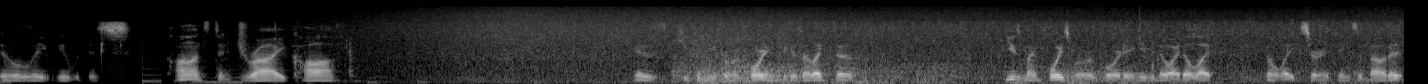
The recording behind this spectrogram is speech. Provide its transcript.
ill lately with this constant dry cough. Is keeping me from recording because I like to use my voice when recording, even though I don't like don't like certain things about it.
